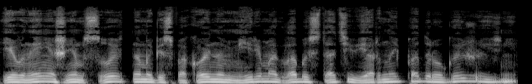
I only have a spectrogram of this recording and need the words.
и в нынешнем суетном и беспокойном мире могла бы стать верной подругой жизни.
